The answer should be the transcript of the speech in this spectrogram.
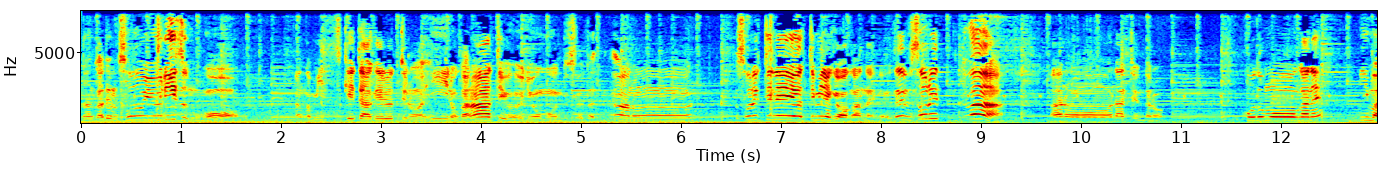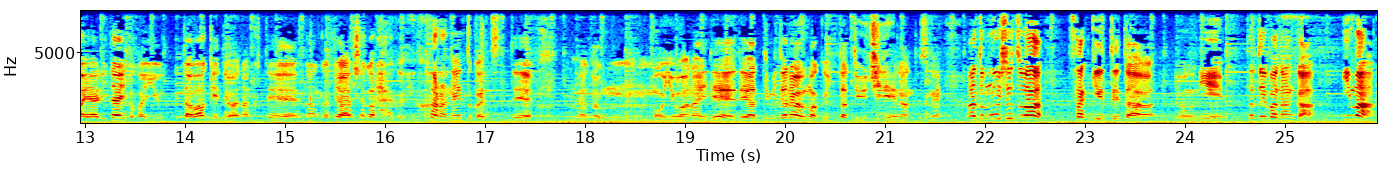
なんかでもそういうリズムをなんか見つけてあげるっていうのはいいのかなっていうふうに思うんですよ。あのー、それってねやってみなきゃ分かんないんだよ。でもそれはあの何、ー、て言うんだろう。子供がね今やりたいとか言ったわけではなくてなんかじゃあ明日から早く行くからねとかっつってなんかうんうんも言わないででやってみたらうまくいったっていう事例なんですね。あともう一つはさっき言ってたように例えばなんか今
